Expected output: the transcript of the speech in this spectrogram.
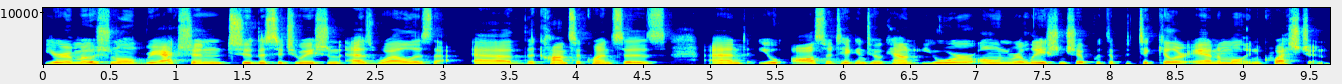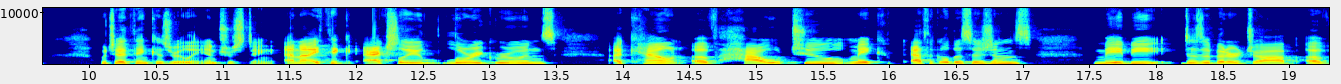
your emotional reaction to the situation as well as the, uh, the consequences and you also take into account your own relationship with the particular animal in question which i think is really interesting and i think actually lori gruen's account of how to make ethical decisions maybe does a better job of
